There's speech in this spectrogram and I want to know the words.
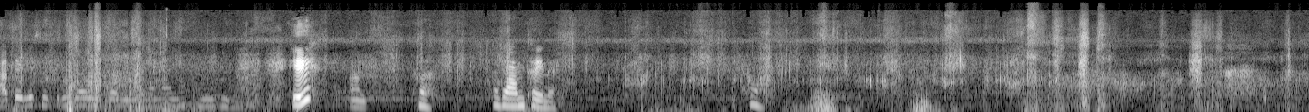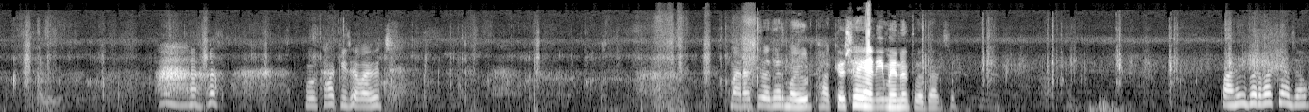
આ પેલી સુતરી જાય. એ આમ હા અચ્છા આમ થઈને હા. બહુ થાકી જવાયું છે મારાથી વધારે મયુર થાક્યો છે એની મહેનત વધારે છે પાણી ભરવા ક્યાં જાઓ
